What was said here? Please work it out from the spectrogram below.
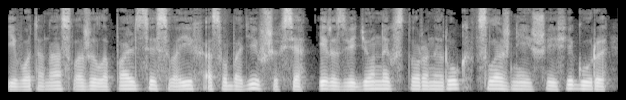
и вот она сложила пальцы своих освободившихся и разведенных в стороны рук в сложнейшие фигуры –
